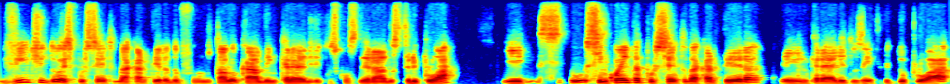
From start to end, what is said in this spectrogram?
22% da carteira do fundo está alocada em créditos considerados AAA e 50% da carteira em créditos entre AAA,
